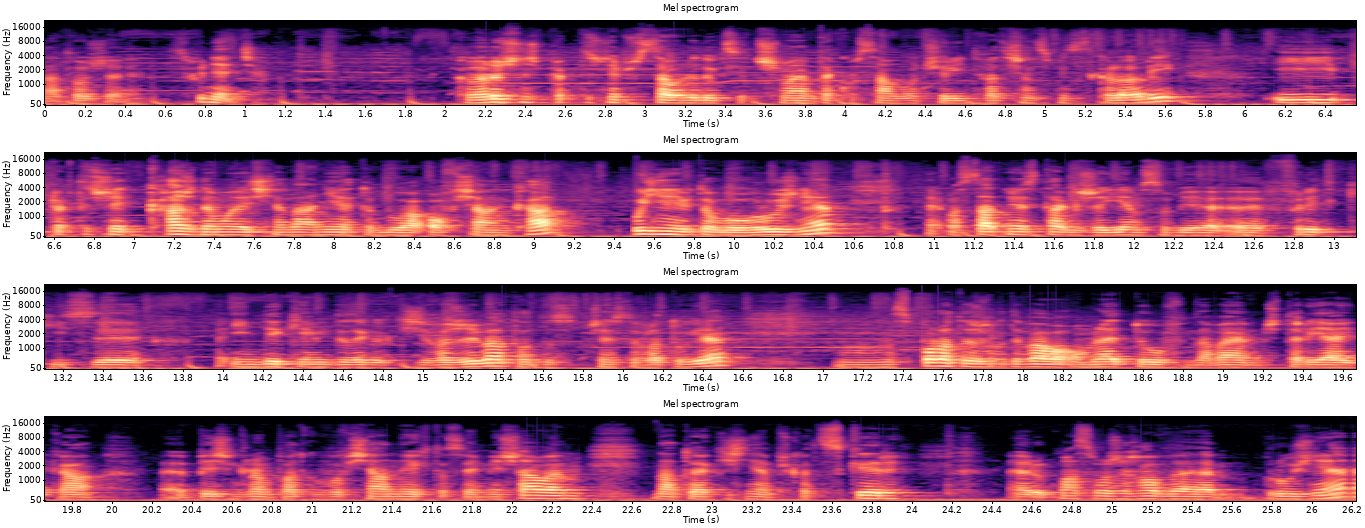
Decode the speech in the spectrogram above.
na to, że schudniecie. Kaloryczność praktycznie przez całą redukcję trzymałem taką samą, czyli 2500 kalorii i praktycznie każde moje śniadanie to była owsianka. Później to było różnie. E, Ostatnio jest tak, że jem sobie e, frytki z indykiem i do tego jakieś warzywa, to dosyć często wlatuje. Mm, Sporo też wlatywało omletów, dawałem 4 jajka, e, 50 gram płatków owsianych, to sobie mieszałem, na to jakiś nie, na przykład skyr e, lub masło orzechowe, różnie.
